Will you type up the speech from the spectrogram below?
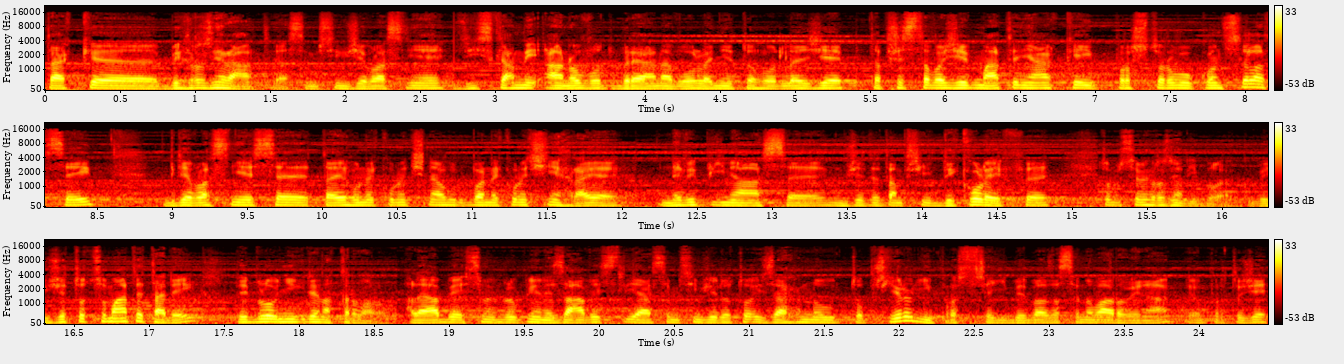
tak eh, bych hrozně rád. Já si myslím, že vlastně získám i ano od Briana ohledně tohohle, že ta představa, že máte nějaký prostorovou konstelaci, kde vlastně se ta jeho nekonečná hudba nekonečně hraje, nevypíná se, můžete tam přijít kdykoliv. To by se mi hrozně líbilo. Jakoby. Že to, co máte tady, by bylo nikde natrvalo. Ale aby jsme byli úplně nezávislí, já si myslím, že do toho i zahrnout to přírodní prostředí by byla zase nová rovina, jo, protože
